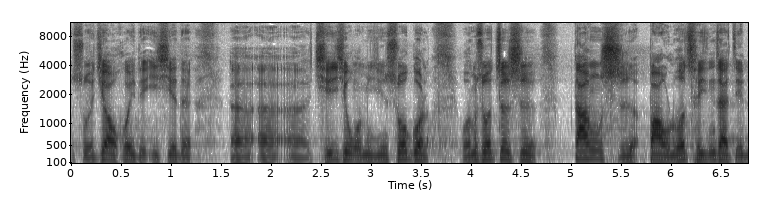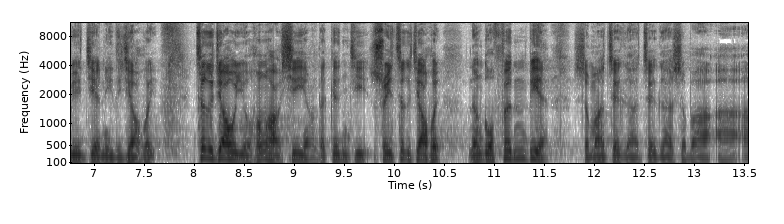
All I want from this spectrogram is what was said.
所教会的一些的呃呃呃情形，我们已经说过了，我们说这是。当时保罗曾经在这边建立的教会，这个教会有很好信仰的根基，所以这个教会能够分辨什么这个这个什么呃呃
